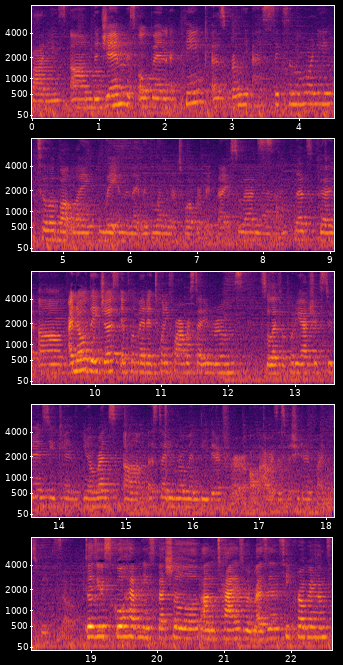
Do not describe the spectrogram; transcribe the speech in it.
bodies. Um, the gym is open, I think, as early as 6 in the morning till about like late in the night, like 11 or 12 or midnight. So that's that's good. Um, I know they just implemented 24-hour study rooms. So like for podiatric students, you can, you know, rent um, a study room and be there for all hours, especially during finals week. So Does your school have any special um, ties with residency programs?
